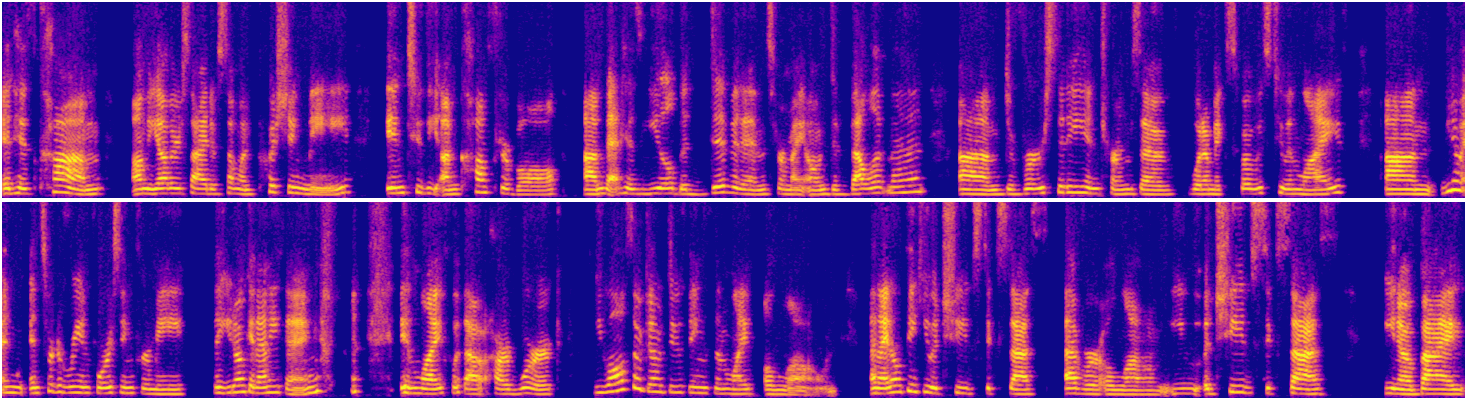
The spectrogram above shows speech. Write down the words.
it has come on the other side of someone pushing me into the uncomfortable um, that has yielded dividends for my own development, um, diversity in terms of what I'm exposed to in life, um, you know, and, and sort of reinforcing for me that you don't get anything in life without hard work. You also don't do things in life alone. And I don't think you achieve success ever alone. You achieve success, you know, by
